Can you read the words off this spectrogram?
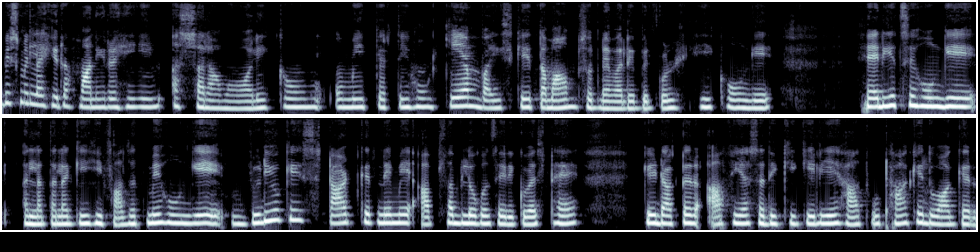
बिस्मिल्लाहिर्रहमानिर्रहीम। अस्सलामुअलैकुम। उम्मीद करती हूँ के एम वाइस के तमाम सुनने वाले बिल्कुल ठीक होंगे, खैरियत से होंगे, अल्लाह ताला की हिफाजत में होंगे। वीडियो के स्टार्ट करने में आप सब लोगों से रिक्वेस्ट है कि डॉक्टर आफिया सदीकी के लिए हाथ उठा के दुआ कर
